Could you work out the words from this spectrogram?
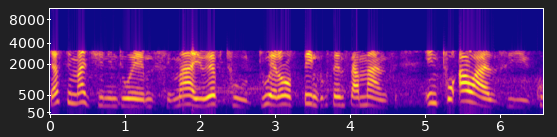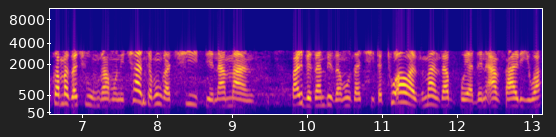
Just imagine ndiwe mzimayi you have to do a lot of things kusenzesa manzi. In 2 hours kukamba za chilungamo ni chani chamungachite na manzi palibe zambiri zamuzachita two hours manzi abhuya then avaliwa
